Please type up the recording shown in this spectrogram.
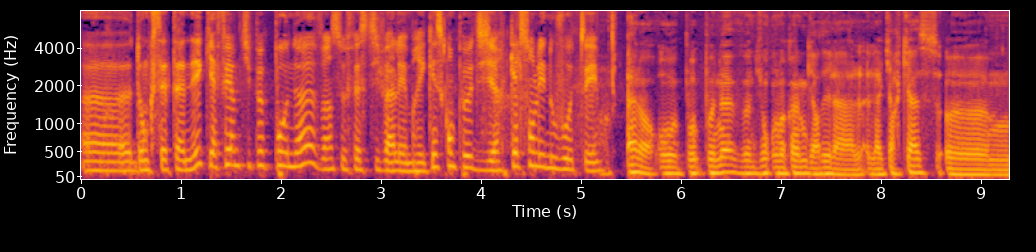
donc cette année qui a fait un petit peu peau neuve hein, ce festival Emery. Qu'est-ce qu'on peut dire? Quelles sont les nouveautés? Alors, au Peau Neuve, on va quand même garder la, la carcasse. Euh,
